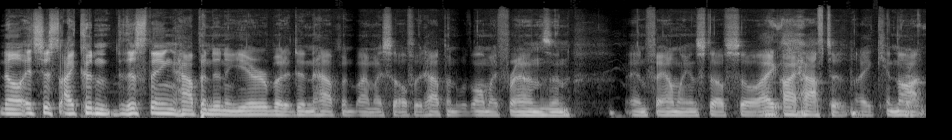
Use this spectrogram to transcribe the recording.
no, it's just I couldn't. This thing happened in a year, but it didn't happen by myself. It happened with all my friends and and family and stuff. So I, I have to. I cannot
